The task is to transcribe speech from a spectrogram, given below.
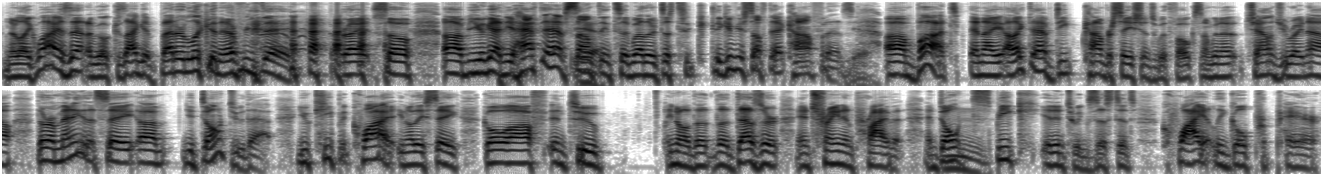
And they're like, why is that? I go, because I get better looking every day. right. So um, you again, you have to have something to whether just to, to give yourself that confidence. Um, but, and I, I like to have deep conversations with folks. And I'm going to challenge you right now. There are many that say um, you don't do that. You keep it quiet. You know, they say go off into you know the, the desert and train in private and don't hmm. speak it into existence. Quietly go prepare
